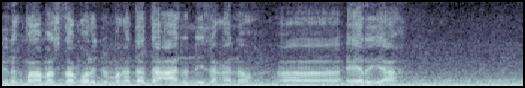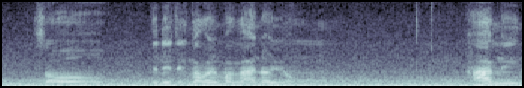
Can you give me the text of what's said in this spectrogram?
Pinagmamasdan ko rin yung mga dadaanan nilang ano, ah, area. So tinitignan ko yung mga ano, yung hangin.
